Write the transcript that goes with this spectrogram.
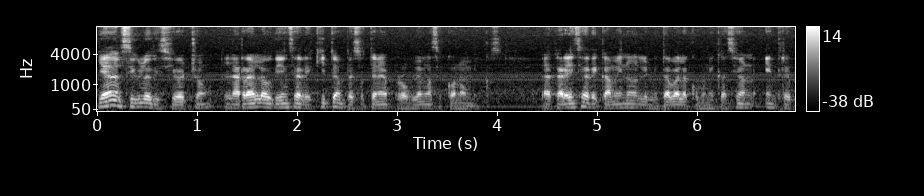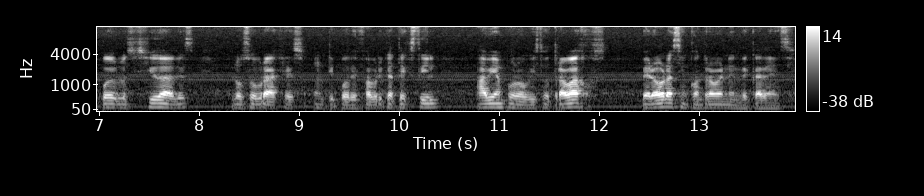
Ya en el siglo XVIII, la Real Audiencia de Quito empezó a tener problemas económicos. La carencia de caminos limitaba la comunicación entre pueblos y ciudades, los obrajes, un tipo de fábrica textil, habían provisto trabajos, pero ahora se encontraban en decadencia,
